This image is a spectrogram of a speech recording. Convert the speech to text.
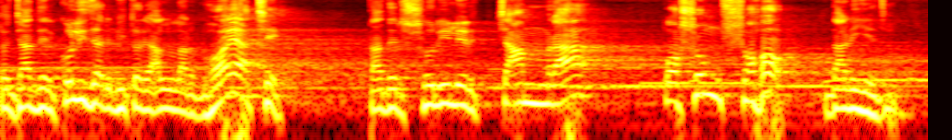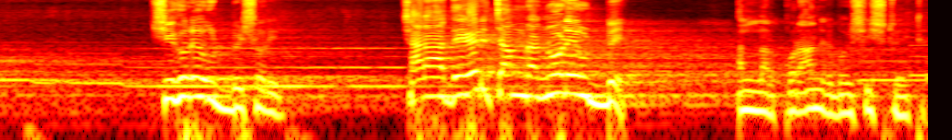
তো যাদের কলিজার ভিতরে আল্লাহর ভয় আছে, তাদের শরীরের চামড়া পশম সহ দাঁড়িয়ে যাবে। শিহরে উঠবে শরীর, সারা দেহের চামড়া নড়ে উঠবে। আল্লাহর কোরআনের বৈশিষ্ট্য এটা।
